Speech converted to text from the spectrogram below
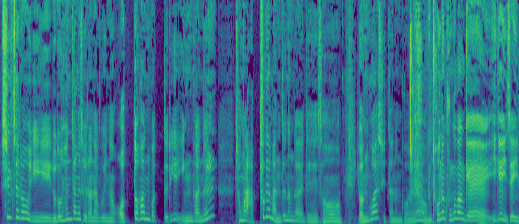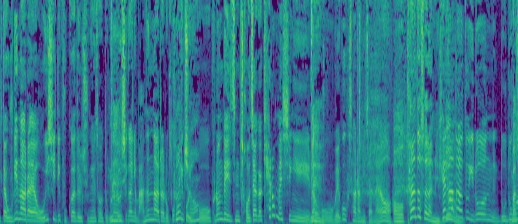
실제로 이 노동 현장에서 일어나고 있는 어떠한 것들이 인간을 정말 아프게 만드는가에 대해서 연구할 수 있다는 거예요. 그 저는 궁금한 게 이게 이제 일단 우리나라야 OECD 국가들 중에서도 네. 근로 시간이 많은 나라로 꼽히고 그렇죠. 네. 있고 그런데 지금 저자가 캐런 메싱이라고 외국 사람이잖아요. 어, 캐나다 사람이고요. 캐나다도 이런 노동 맞아요.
